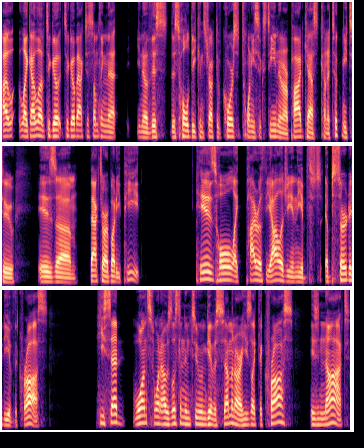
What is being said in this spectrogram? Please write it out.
I like I love to go to go back to something that you know this this whole deconstructive course of 2016 and our podcast kind of took me to is um back to our buddy Pete. His whole like pyrotheology and the abs- absurdity of the cross. He said once when I was listening to him give a seminar he's like the cross is not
